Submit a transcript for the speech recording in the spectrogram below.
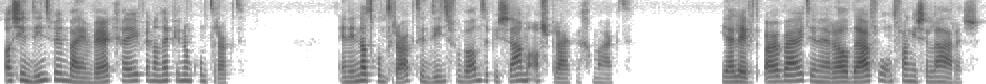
Als je in dienst bent bij een werkgever, dan heb je een contract. En in dat contract, in dienstverband, heb je samen afspraken gemaakt. Jij levert arbeid en in ruil daarvoor ontvang je salaris.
